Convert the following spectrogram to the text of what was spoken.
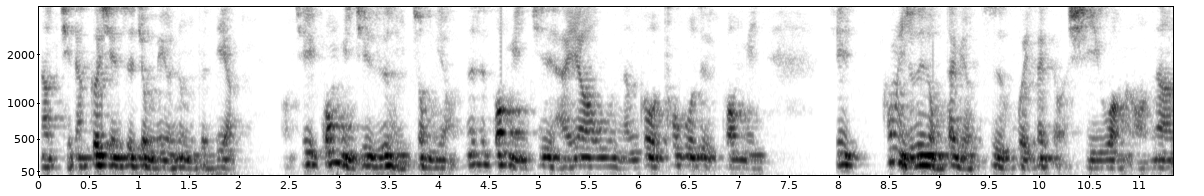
那其他各县市就没有那么的亮。其实光明其实是很重要，但是光明其实还要能够透过这个光明，其实光明就是一种代表智慧、代表希望哦。那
